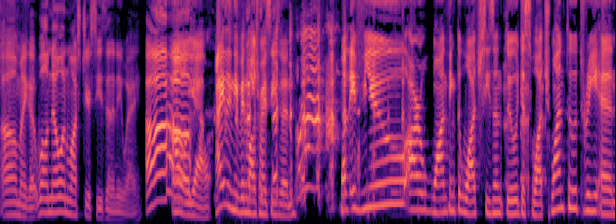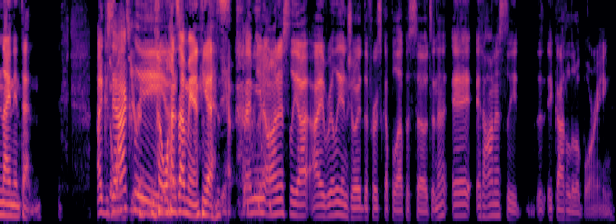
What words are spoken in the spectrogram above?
oh my god well no one watched your season anyway oh, Oh yeah, I didn't even watch my season. But if you are wanting to watch season two, just watch one, two, three, and nine and ten. Exactly The ones I'm in, yes. Yeah. i mean honestly I, I really enjoyed the first couple episodes and it, it, it honestly it got a little boring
